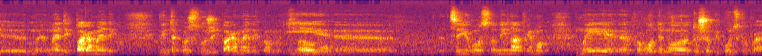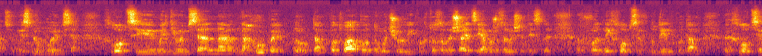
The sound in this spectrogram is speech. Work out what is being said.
е, медик, парамедик. Він також служить парамедиком. І це його основний напрямок. Ми е, проводимо душопікунську працю. Ми спілкуємося. Хлопці, ми ділимося на, на групи, ну там по два, по одному чоловіку, хто залишається. Я можу залишитись в одних хлопців в будинку, там е, хлопцям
